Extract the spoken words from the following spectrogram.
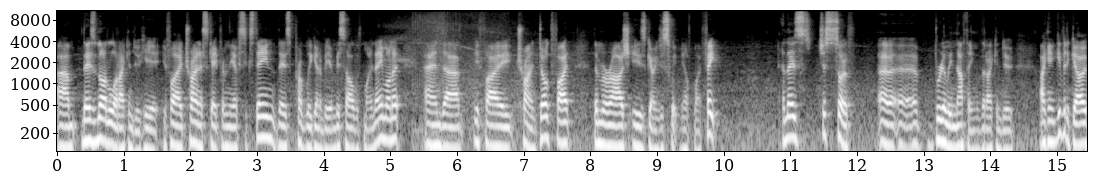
Um, there's not a lot I can do here. If I try and escape from the F-16, there's probably going to be a missile with my name on it. And uh, if I try and dogfight, the Mirage is going to sweep me off my feet. And there's just sort of uh, uh, really nothing that I can do. I can give it a go,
